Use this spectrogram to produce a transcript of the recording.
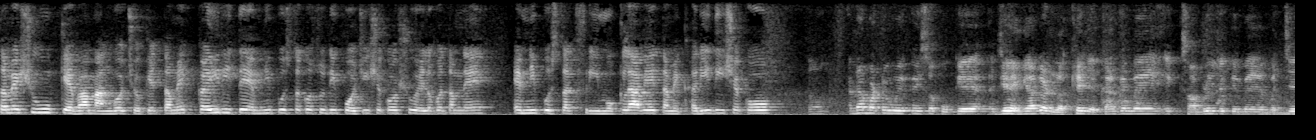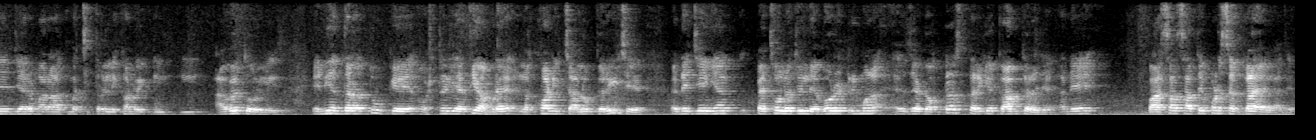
તમે શું કહેવા માંગો છો કે તમે કઈ રીતે એમની પુસ્તકો સુધી પહોંચી શકો, શું એ લોકો તમને એમની પુસ્તક ફ્રી મોકલાવે, તમે ખરીદી શકો? એના માટે હું એ કહી શકું કે જે અહીંયા આગળ લખે છે, કારણ કે મેં એક સાંભળ્યું છે કે મેં વચ્ચે જ્યારે મારા હાથમાં ચિત્રલેખાનો એક આવ્યો હતો રિલીઝ એની અંદર હતું કે ઓસ્ટ્રેલિયાથી આપણે લખવાની ચાલુ કરી છે અને જે અહીંયા પેથોલોજી લેબોરેટરીમાં એઝ અ ડૉક્ટર્સ તરીકે કામ કરે છે અને ભાષા સાથે પણ સંકળાયેલા છે.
